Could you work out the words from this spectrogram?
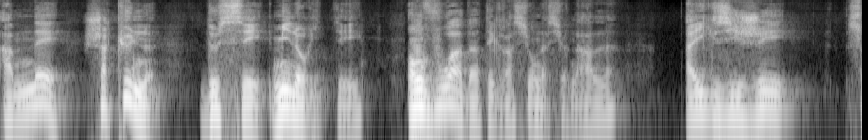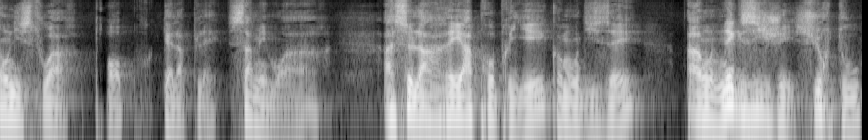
amenait chacune de ces minorités en voie d'intégration nationale à exiger son histoire propre, qu'elle appelait sa mémoire, à se la réapproprier, comme on disait, à en exiger surtout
